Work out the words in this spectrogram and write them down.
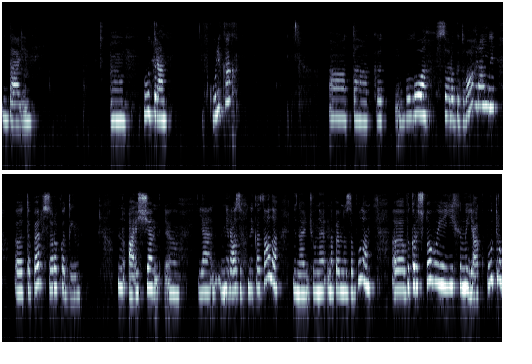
Далі. Е, Пудра в кульках. Так, було 42 грами, е, тепер 41. Ну, а ще е, я ні разу не казала, не знаю, на- напевно забула. е, Використовую їх не як пудру,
